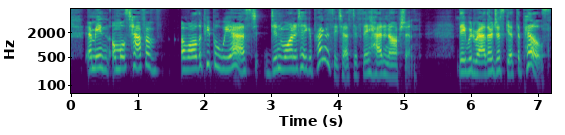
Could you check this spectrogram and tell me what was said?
I mean, almost half of of all the people we asked didn't want to take a pregnancy test if they had an option. They would rather just get the pills.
